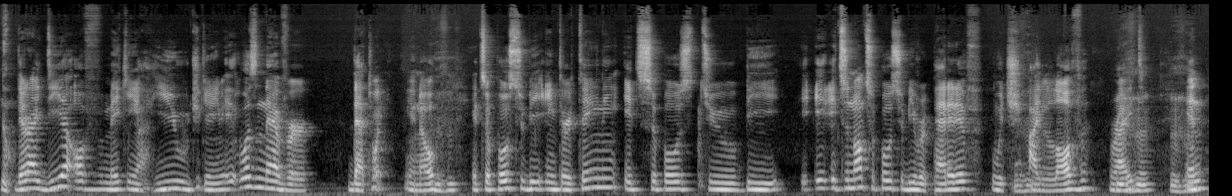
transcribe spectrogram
No. Their idea of making a huge game, it was never that way, you know? Mm-hmm. It's supposed to be entertaining, it's supposed to be it's not supposed to be repetitive, which mm-hmm. I love, right? Mm-hmm. Mm-hmm. And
